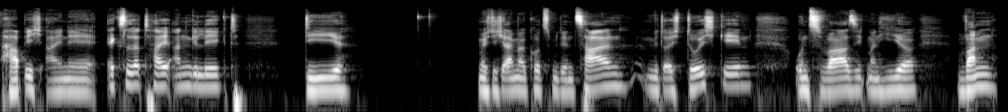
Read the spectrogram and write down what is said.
habe ich eine Excel-Datei angelegt, die möchte ich einmal kurz mit den Zahlen mit euch durchgehen. Und zwar sieht man hier, wann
